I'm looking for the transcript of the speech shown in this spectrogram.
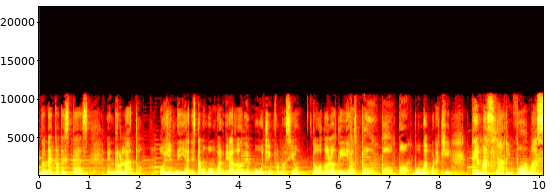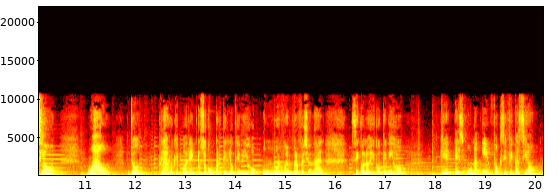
donde tú te estás enrolando. Hoy en día estamos bombardeados de mucha información. Todos los días, ¡pum, pum, pum! Bombas por aquí. Demasiada información. ¡Wow! Yo, claro que podría incluso compartir lo que dijo un muy buen profesional psicológico que dijo que es una infoxificación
